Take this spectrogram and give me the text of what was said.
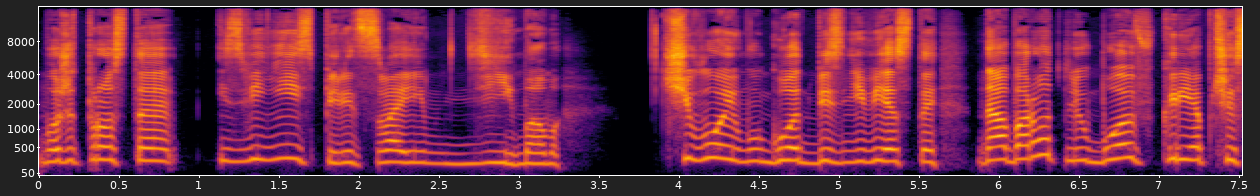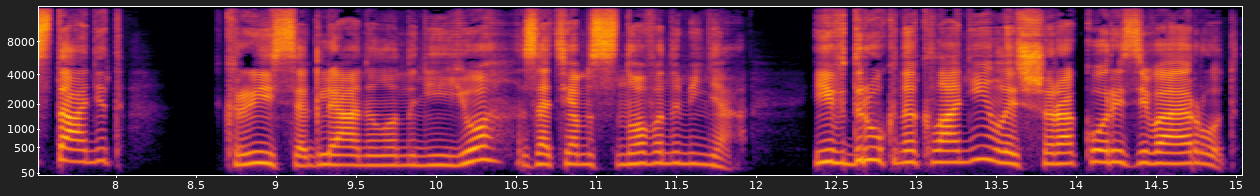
может, просто извинись перед своим Димом. Чего ему год без невесты? Наоборот, любовь крепче станет». Крыся глянула на нее, затем снова на меня. И вдруг наклонилась, широко разевая рот.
